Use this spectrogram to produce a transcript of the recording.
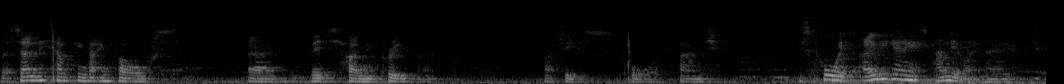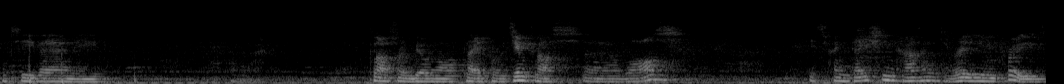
but certainly something that involves uh, this home improvement. Actually, it's core expansion. This core is only getting expanded right now. As you can see there in the uh, classroom building or place where the gym class uh, was. Its foundation hasn't really improved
